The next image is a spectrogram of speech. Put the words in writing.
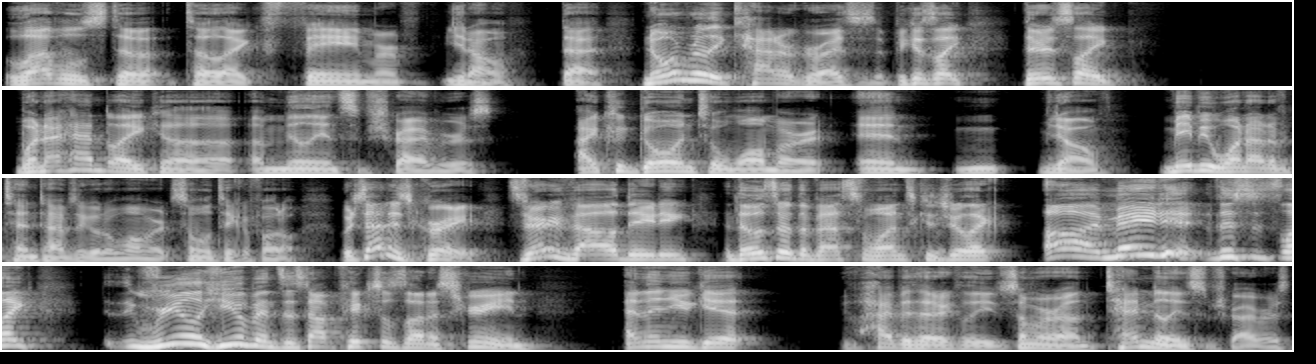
levels to to like fame or you know that no one really categorizes it because like there's like when I had like a, a million subscribers, I could go into Walmart and you know maybe one out of ten times I go to Walmart, someone will take a photo, which that is great. It's very validating. And those are the best ones because you're like, oh, I made it. This is like real humans. It's not pixels on a screen. And then you get hypothetically somewhere around 10 million subscribers.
